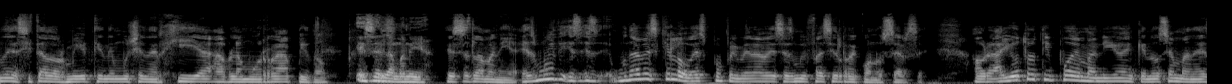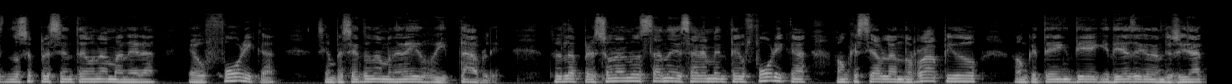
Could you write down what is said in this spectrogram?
necesita dormir, tiene mucha energía, habla muy rápido. Esa es, la manía. Esa es la manía. Es muy, una vez que lo ves por primera vez es muy fácil reconocerse. Ahora, hay otro tipo de manía en que no se, no se presenta de una manera eufórica, se presenta de una manera irritable. Entonces la persona no está necesariamente eufórica, aunque esté hablando rápido, aunque tenga ideas de grandiosidad,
